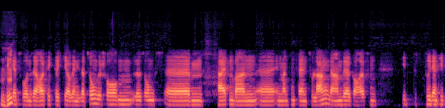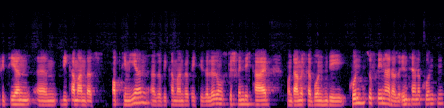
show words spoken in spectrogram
Mhm. Tickets wurden sehr häufig durch die Organisation geschoben, Lösungszeiten ähm, waren äh, in manchen Fällen zu lang. Da haben wir geholfen, zu identifizieren, ähm, wie kann man das optimieren, also wie kann man wirklich diese Lösungsgeschwindigkeit und damit verbunden die Kundenzufriedenheit, also interne Kunden,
